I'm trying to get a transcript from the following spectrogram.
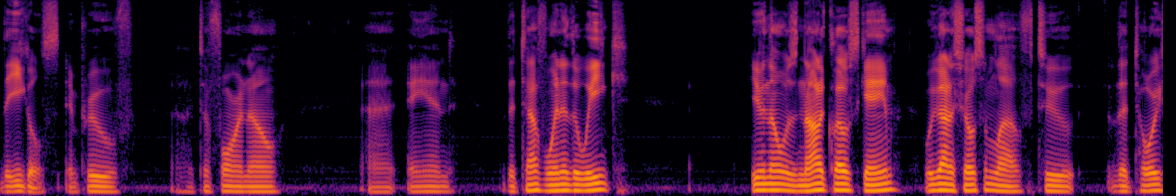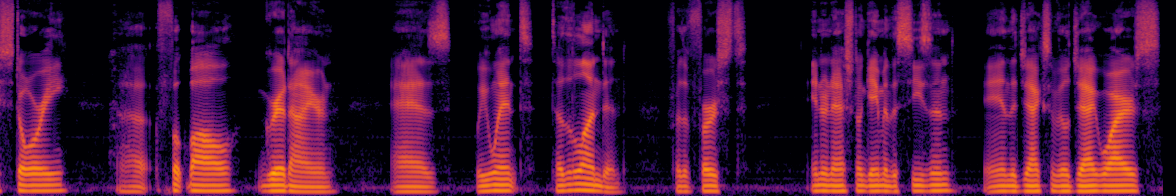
the Eagles improve uh, to four and zero, uh, and the tough win of the week. Even though it was not a close game, we got to show some love to the Toy Story uh, football gridiron as we went to the London for the first international game of the season, and the Jacksonville Jaguars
